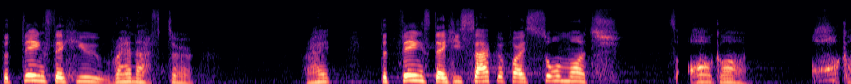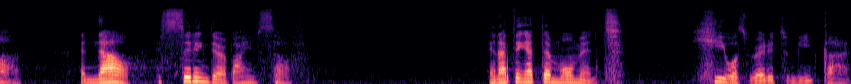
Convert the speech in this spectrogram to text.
the things that he ran after, right? The things that he sacrificed so much, it's all gone. All gone. And now he's sitting there by himself. And I think at that moment, he was ready to meet God.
